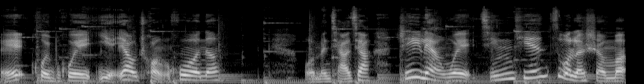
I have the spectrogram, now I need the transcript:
哎，会不会也要闯祸呢？我们瞧瞧这两位今天做了什么。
